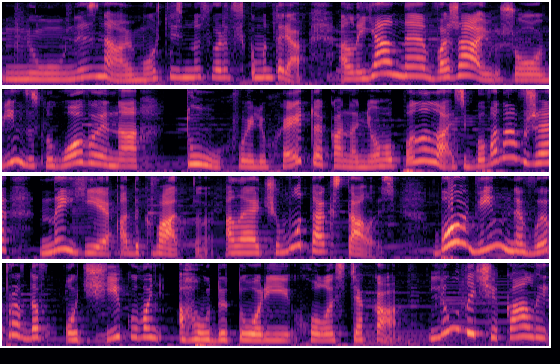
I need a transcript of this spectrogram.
Ну, не знаю, можете зі мною сваритися в коментарях. Але я не вважаю, що він заслуговує на ту хвилю хейту, яка на нього полилась, бо вона вже не є адекватною. Але чому так сталося? Бо він не виправдав очікувань аудиторії холостяка. Люди чекали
